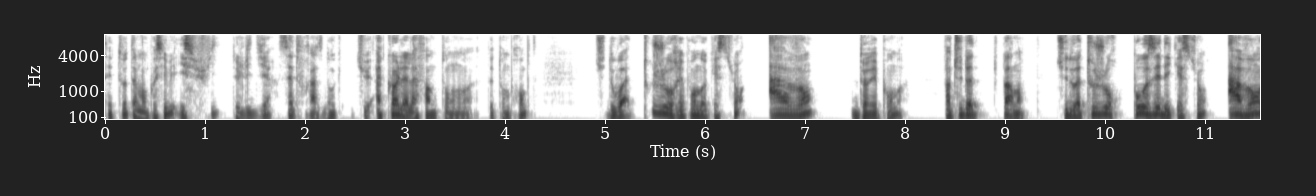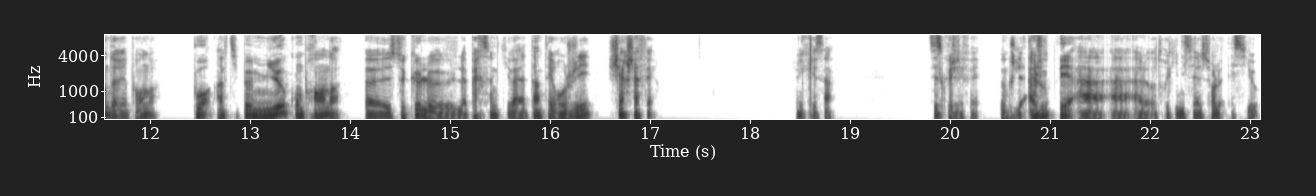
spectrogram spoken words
C'est totalement possible. Il suffit de lui dire cette phrase. Donc, tu accoles à la fin de ton, de ton prompt. Tu dois toujours répondre aux questions avant de répondre. Enfin, tu dois, pardon, tu dois toujours poser des questions avant de répondre pour un petit peu mieux comprendre euh, ce que le- la personne qui va t'interroger cherche à faire. Tu écris ça. C'est ce que j'ai fait. Donc, je l'ai ajouté à, à- à- au truc initial sur le SEO.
